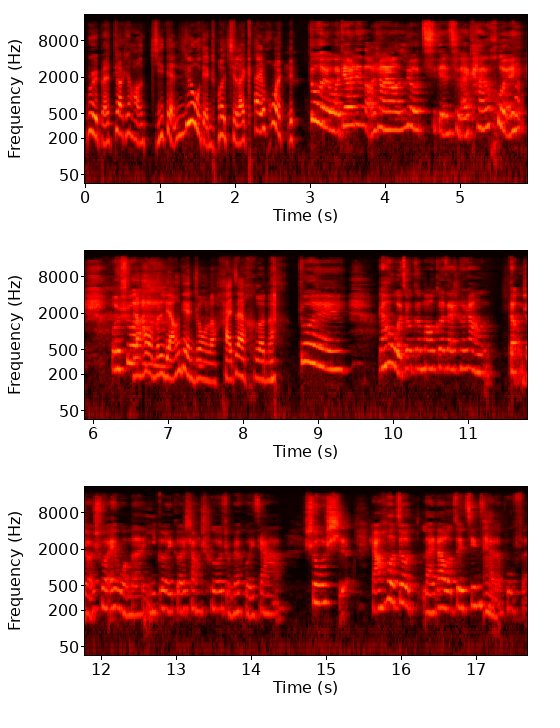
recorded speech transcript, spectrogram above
瑞本来第二天好像几点六点钟起来开会，对我第二天早上要六七点起来开会。我说，然后我们两点钟了还在喝呢。对，然后我就跟猫哥在车上等着，说：“哎，我们一个一个上车，准备回家收拾。”然后就来到了最精彩的部分。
